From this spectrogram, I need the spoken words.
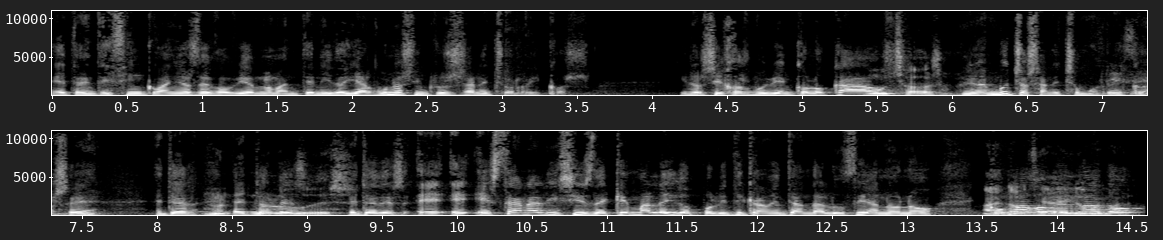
Eh, 35 años de gobierno mantenido y algunos incluso se han hecho ricos. Y los hijos muy bien colocados. Muchos. Muchos se han hecho muy ricos. sí. ¿eh? Entonces, No- no lo entonces, dudes. entonces, eh, eh, este análisis de qué mal ha ido políticamente Andalucía, no, no. ¿Cómo ha Andalucía ha ido muy gobernado?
